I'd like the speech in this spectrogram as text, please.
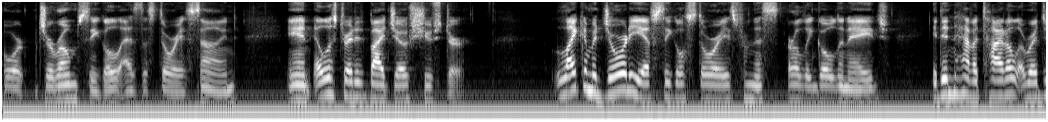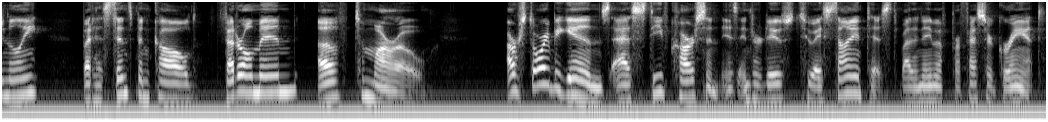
or Jerome Siegel as the story is signed, and illustrated by Joe Shuster. Like a majority of Siegel's stories from this early golden age, it didn't have a title originally, but has since been called Federal Men of Tomorrow. Our story begins as Steve Carson is introduced to a scientist by the name of Professor Grant.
